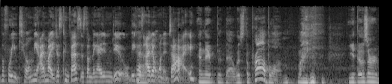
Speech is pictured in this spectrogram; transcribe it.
before you kill me, I might just confess to something I didn't do because Well- I don't want to die. and they that was the problem like you, those are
